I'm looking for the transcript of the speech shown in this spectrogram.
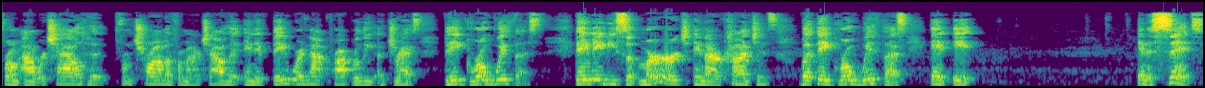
from our childhood, from trauma from our childhood. And if they were not properly addressed, they grow with us. They may be submerged in our conscience, but they grow with us. And it, in a sense,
